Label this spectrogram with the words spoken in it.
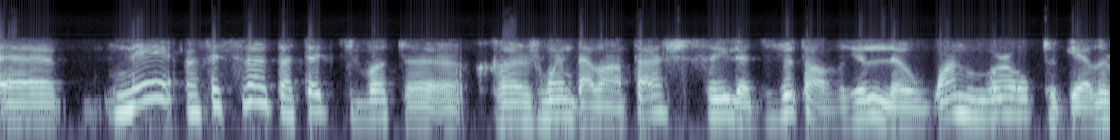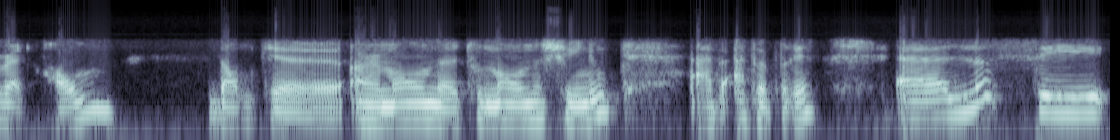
Euh, mais un festival peut-être qui va te rejoindre davantage, c'est le 18 avril, le One World Together at Home. Donc, un monde, tout le monde chez nous, à, à peu près. là, c'est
